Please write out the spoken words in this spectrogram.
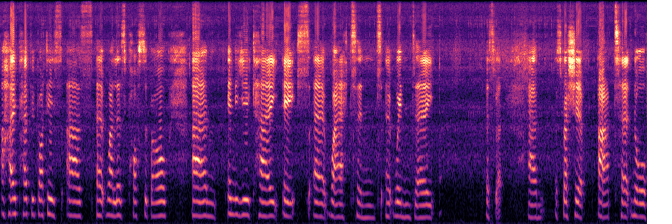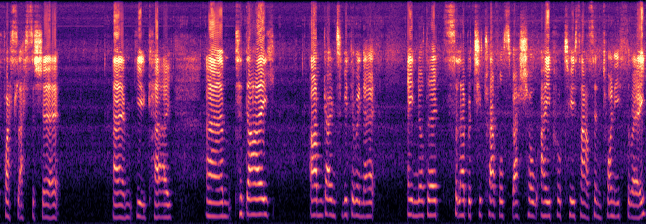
I hope everybody's as uh, well as possible. Um, in the UK, it's uh, wet and uh, windy, um, especially at uh, North West Leicestershire, um, UK. Um, today I'm going to be doing a, another celebrity travel special April 2023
